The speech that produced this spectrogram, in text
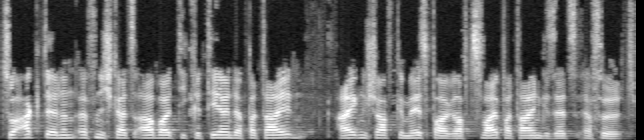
zur aktuellen Öffentlichkeitsarbeit die Kriterien der Parteieigenschaft gemäß § 2 Parteiengesetz erfüllt.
